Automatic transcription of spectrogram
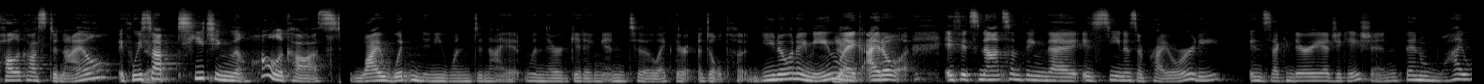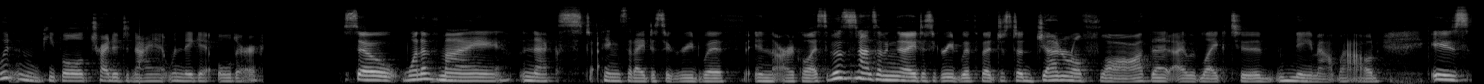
Holocaust denial. If we yeah. stop teaching the Holocaust, why wouldn't anyone deny it when they're getting into like their adulthood? You know what I mean? Yeah. Like, I don't, if it's not something that is seen as a priority in secondary education, then why wouldn't people try to deny it when they get older? So, one of my next things that I disagreed with in the article, I suppose it's not something that I disagreed with, but just a general flaw that I would like to name out loud, is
